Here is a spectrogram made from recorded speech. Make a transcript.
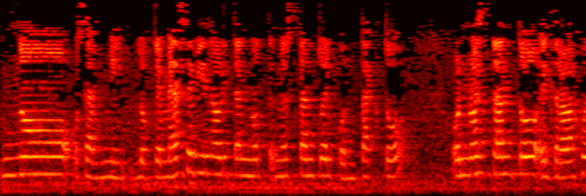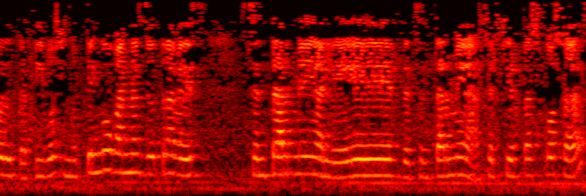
no, o sea, mi- lo que me hace bien ahorita no, no es tanto el contacto o no es tanto el trabajo educativo, sino tengo ganas de otra vez sentarme a leer, de sentarme a hacer ciertas cosas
